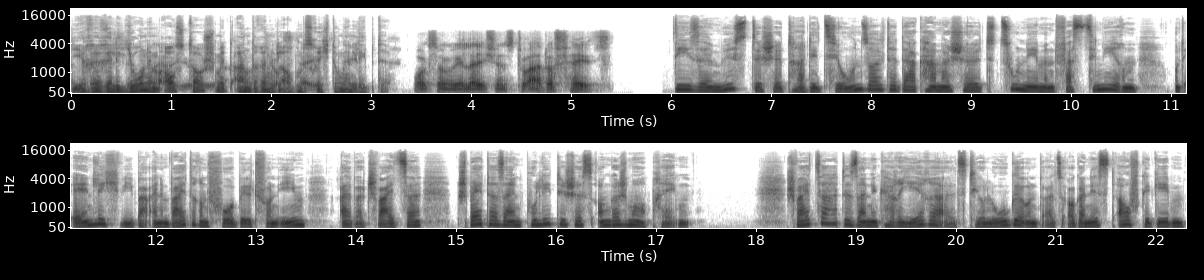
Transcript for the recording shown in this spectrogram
die ihre Religion im Austausch mit anderen Glaubensrichtungen lebte. Diese mystische Tradition sollte Dag Hammarskjöld zunehmend faszinieren und ähnlich wie bei einem weiteren Vorbild von ihm, Albert Schweitzer, später sein politisches Engagement prägen. Schweitzer hatte seine Karriere als Theologe und als Organist aufgegeben,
